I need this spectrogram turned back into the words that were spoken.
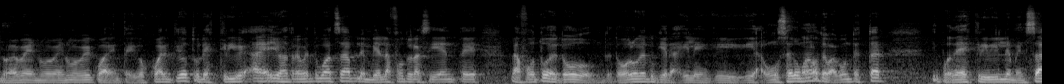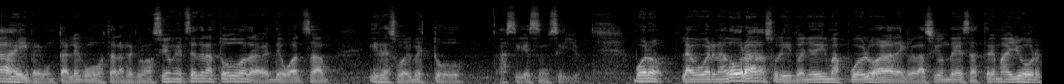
999-4242. Tú le escribes a ellos a través de WhatsApp, le envías la foto del accidente, la foto de todo, de todo lo que tú quieras. Y, y a un ser humano te va a contestar y puedes escribirle mensajes y preguntarle cómo está la reclamación, etcétera. Todo a través de WhatsApp y resuelves todo. Así de sencillo. Bueno, la gobernadora solicitó añadir más pueblos a la declaración de desastre mayor.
